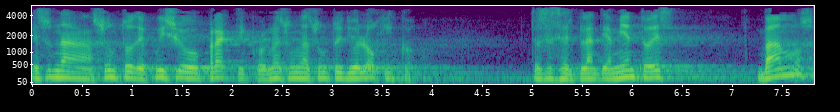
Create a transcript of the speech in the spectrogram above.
Es un asunto de juicio práctico, no es un asunto ideológico. Entonces el planteamiento es vamos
